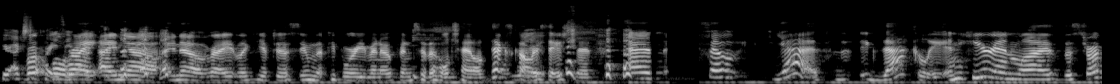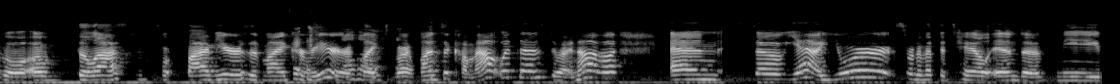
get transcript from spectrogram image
You're extra well, crazy. Well, right. I know. I know. Right. Like you have to assume that people are even open to the whole channeled text right. conversation. and so, yes, exactly. And herein lies the struggle of the last five years of my career. uh-huh. Like, do I want to come out with this? Do I not? And so, yeah, you're sort of at the tail end of me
